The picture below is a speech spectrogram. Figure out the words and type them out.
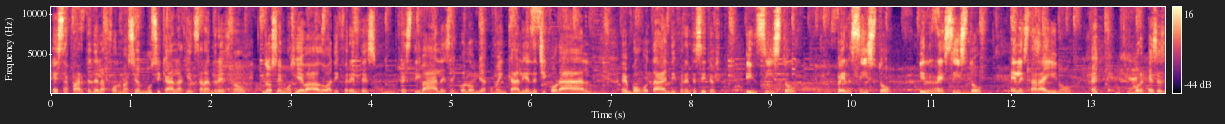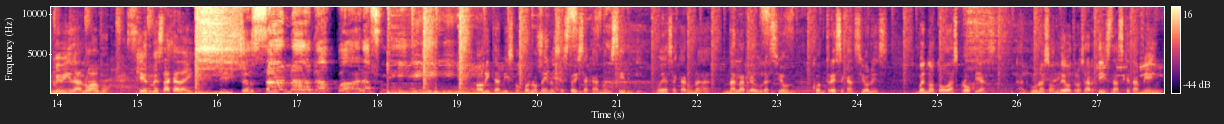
esa parte de la formación musical aquí en San Andrés, ¿no? Los hemos llevado a diferentes festivales en Colombia, como en Cali, el de Chicoral, en Bogotá, en diferentes sitios. Insisto, persisto y resisto el estar ahí, ¿no? Porque esa es mi vida, lo amo. ¿Quién me saca de ahí? Ahorita mismo por lo menos estoy sacando un CD, voy a sacar una, larga duración con 13 canciones, bueno, no todas propias, algunas son de otros artistas que también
